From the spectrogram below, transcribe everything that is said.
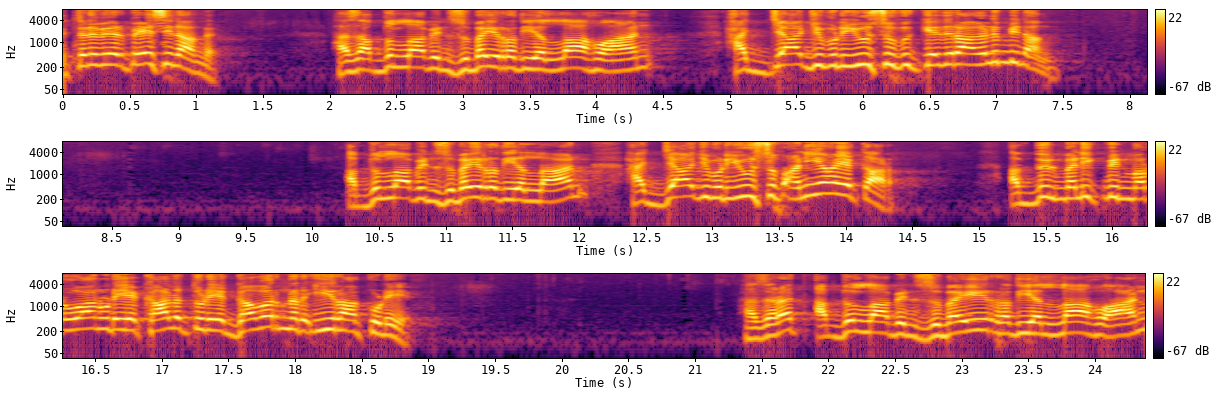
எத்தனை பேர் பேசினாங்க? ஹஸ் அப்துல்லா பின் சுபை ரதி அல்லாஹான் ஹஜ்ஜாஜிபின் யூசுஃபுக்கு எதிராக எழும்பினாங்க. அப்துல்லா பின் சுபை ரதி அல்லான் ஹஜ்ஜாஜிபின் யூசுப் அநியாயக்கார். அப்துல் மலிக் பின் மர்வானுடைய காலத்துடைய கவர்னர் ஈராக்குடைய. ஹசரத் அப்துல்லா பின் ஜுபைர் ரதி அல்லாஹான்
